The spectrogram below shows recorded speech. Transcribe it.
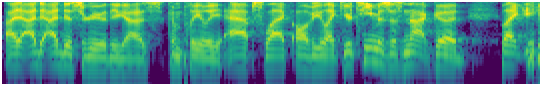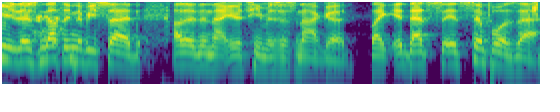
I, I, I disagree with you guys completely. App, Slack, all of you. Like your team is just not good. Like there's nothing to be said other than that your team is just not good. Like it, that's it's simple as that.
